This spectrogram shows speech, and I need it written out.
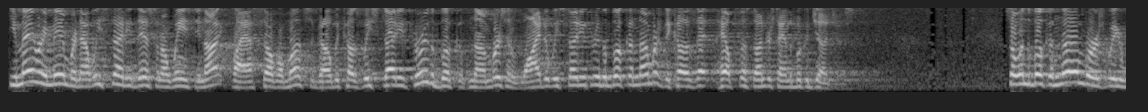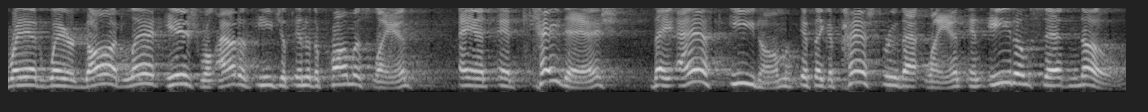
You may remember, now we studied this in our Wednesday night class several months ago because we studied through the book of Numbers. And why do we study through the book of Numbers? Because that helps us to understand the book of Judges. So in the book of Numbers, we read where God led Israel out of Egypt into the promised land. And at Kadesh, they asked Edom if they could pass through that land. And Edom said no.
